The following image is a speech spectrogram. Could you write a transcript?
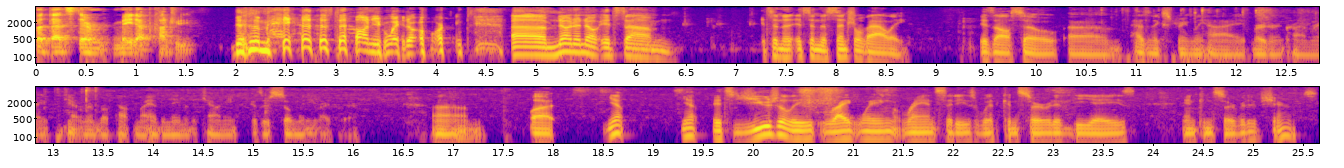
but that's their made-up country. on your way to Oregon. Um, no, no, no. It's um, it's in the it's in the Central Valley. Is also um, has an extremely high murder and crime rate. I can't remember off the top of my head the name of the county because there's so many right there. Um, but yep, yep. It's usually right wing ran cities with conservative DAs and conservative sheriffs.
